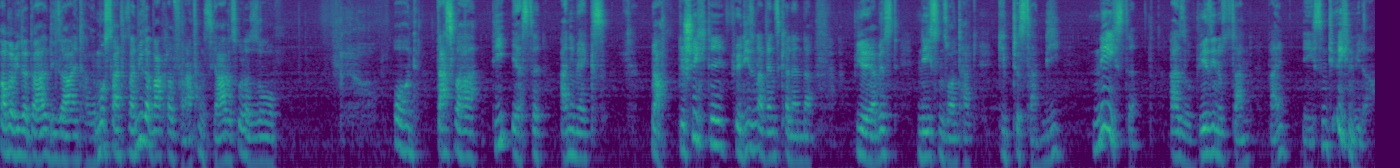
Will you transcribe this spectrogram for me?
Aber wieder da, dieser Eintrag, der musste einfach sein. Wieder war, glaube ich, von Anfang des Jahres oder so. Und das war die erste Animex ja, Geschichte für diesen Adventskalender. Wie ihr ja wisst, nächsten Sonntag gibt es dann die nächste. Also, wir sehen uns dann beim nächsten Türchen wieder.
